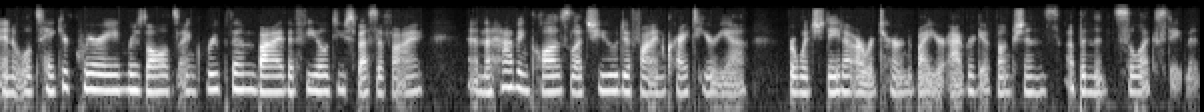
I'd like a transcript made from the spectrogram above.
and it will take your query results and group them by the field you specify and the having clause lets you define criteria for which data are returned by your aggregate functions up in the select statement.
